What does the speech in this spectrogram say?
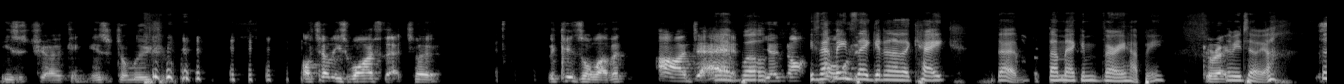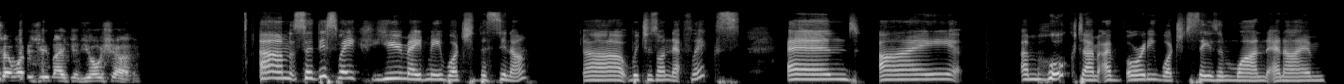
he's joking. He's delusional. I'll tell his wife that too. The kids will love it. Ah, Dad, well, you're not. If that means 40." they get another cake, that they'll make him very happy. correct. Let me tell you. so, what did you make of your show? Um, so this week you made me watch The Sinner, uh, which is on Netflix, and I I'm hooked. I'm I've already watched season one, and I'm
